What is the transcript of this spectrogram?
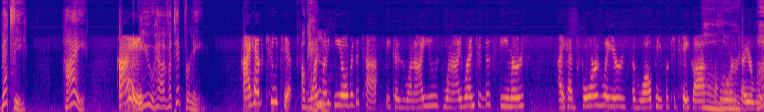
Betsy, hi. Hi. You have a tip for me. I have two tips. Okay. One might be over the top because when I used when I rented the steamers, I had four layers of wallpaper to take off the whole oh, entire room.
